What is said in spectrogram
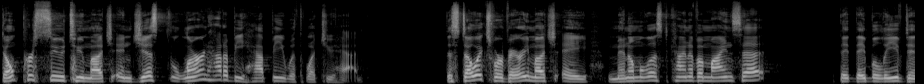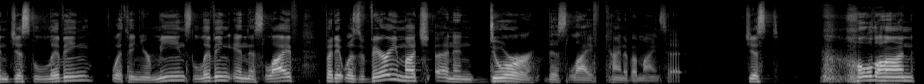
Don't pursue too much and just learn how to be happy with what you had. The Stoics were very much a minimalist kind of a mindset. They, they believed in just living within your means, living in this life, but it was very much an endure this life kind of a mindset. Just hold on,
